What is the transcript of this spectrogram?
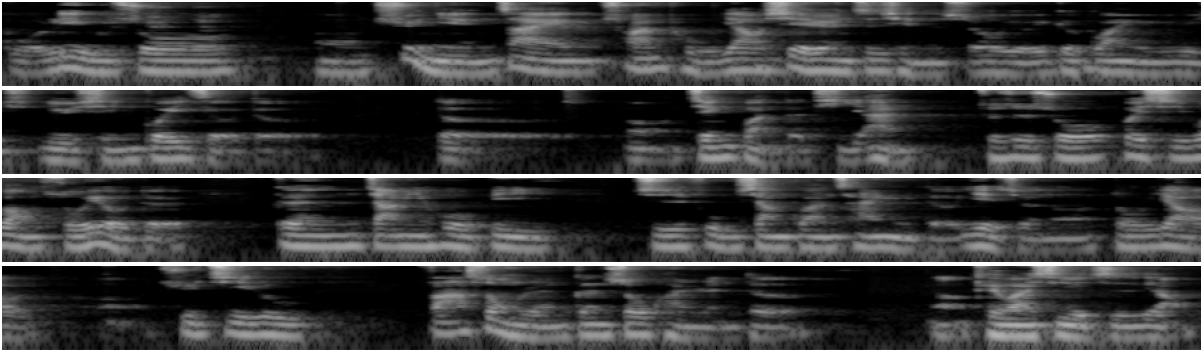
过，例如说，呃，去年在川普要卸任之前的时候，有一个关于旅旅行规则的的呃监管的提案，就是说会希望所有的跟加密货币支付相关参与的业者呢，都要呃去记录发送人跟收款人的呃 KYC 的资料。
